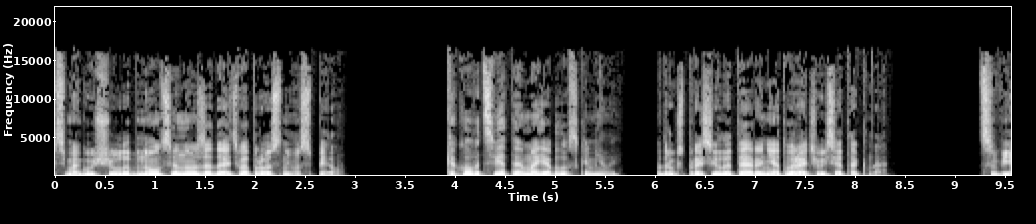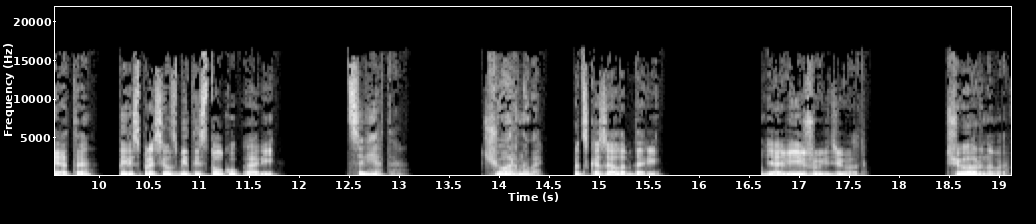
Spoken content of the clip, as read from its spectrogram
Всемогущий улыбнулся, но задать вопрос не успел. «Какого цвета моя блузка, милый?» — вдруг спросила Тара, не отворачиваясь от окна. «Цвета?» — переспросил сбитый с толку Ари. «Цвета». «Черного», — подсказал Абдари. «Я вижу, идиот. Черного».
